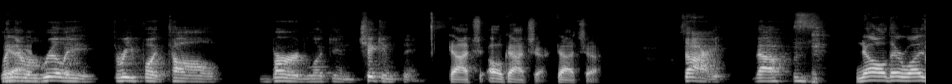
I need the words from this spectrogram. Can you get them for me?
when Yeah. they were really three foot tall bird looking chicken thing. Gotcha. Oh, gotcha. Gotcha. Sorry. That was No, there was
